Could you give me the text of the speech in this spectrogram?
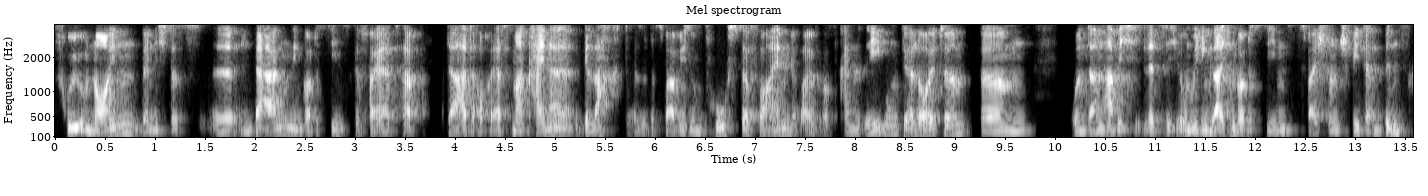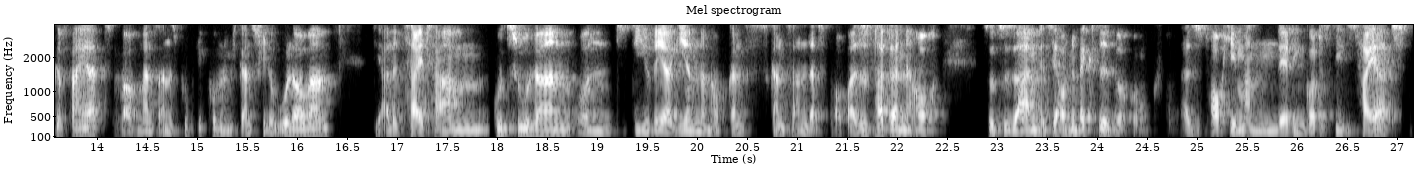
früh um neun, wenn ich das äh, in Bergen den Gottesdienst gefeiert habe, da hat auch erstmal keiner gelacht. Also das war wie so ein Poster vor einem, da war überhaupt keine Regung der Leute. Ähm, und dann habe ich letztlich irgendwie den gleichen Gottesdienst zwei Stunden später im Binz gefeiert, war auch ein ganz anderes Publikum, nämlich ganz viele Urlauber, die alle Zeit haben, gut zuhören und die reagieren dann auch ganz, ganz anders drauf. Also es hat dann auch sozusagen, ist ja auch eine Wechselwirkung. Also es braucht jemanden, der den Gottesdienst feiert,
